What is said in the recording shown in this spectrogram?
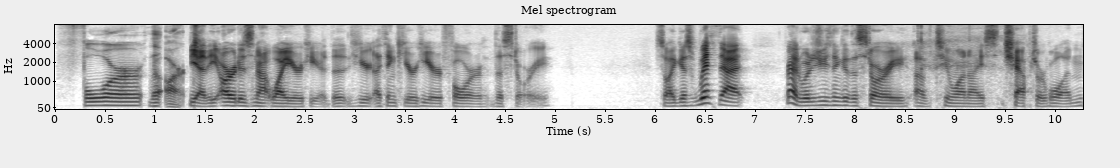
for the art. Yeah, the art is not why you're here. The here I think you're here for the story. So I guess with that, Brad, what did you think of the story of Two on Ice Chapter One?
